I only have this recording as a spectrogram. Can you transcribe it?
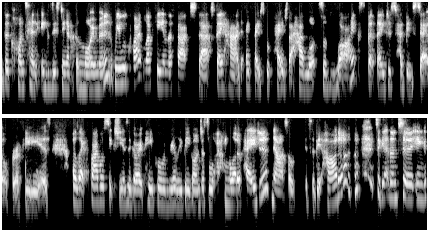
the content existing at the moment, we were quite lucky in the fact that they had a Facebook page that had lots of likes, but they just had been stale for a few years. Uh, like five or six years ago, people were really big on just liking a lot of pages. Now it's a, it's a bit harder to get them to,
